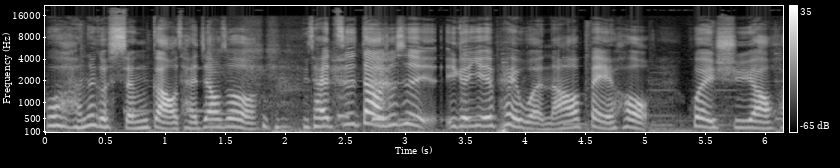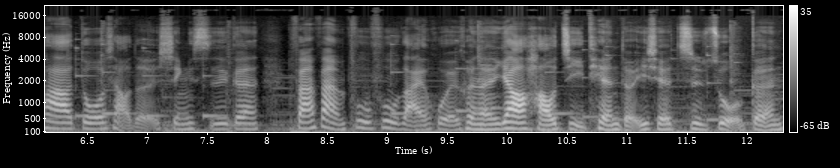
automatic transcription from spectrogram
哇，那个审稿才叫做，你才知道，就是一个叶配文，然后背后会需要花多少的心思，跟反反复复来回，可能要好几天的一些制作，跟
